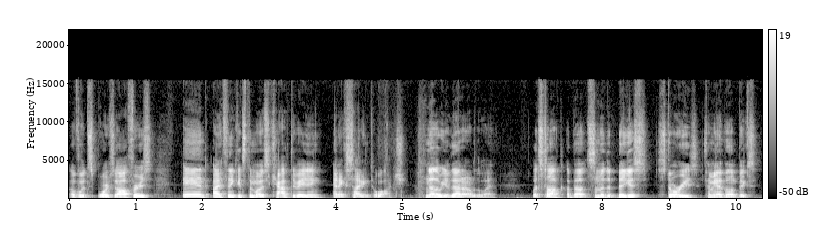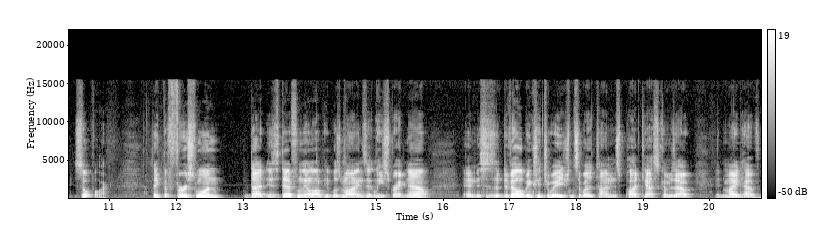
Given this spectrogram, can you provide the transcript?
of what sports offers, and I think it's the most captivating and exciting to watch. Now that we have that out of the way, let's talk about some of the biggest stories coming out of the Olympics so far. I think the first one that is definitely on a lot of people's minds, at least right now, and this is a developing situation, so by the time this podcast comes out, it might have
